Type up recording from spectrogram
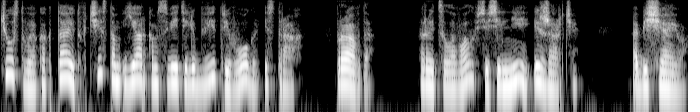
чувствуя, как тают в чистом ярком свете любви тревога и страх. «Правда». Рэй целовал все сильнее и жарче. Обещаю,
